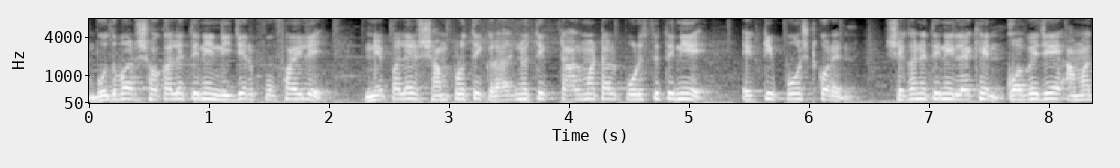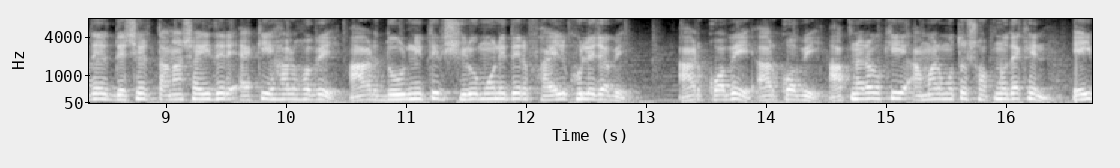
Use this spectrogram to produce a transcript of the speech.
বুধবার সকালে তিনি নিজের প্রোফাইলে নেপালের সাম্প্রতিক রাজনৈতিক টালমাটাল পরিস্থিতি নিয়ে একটি পোস্ট করেন। সেখানে তিনি লেখেন, কবে যে আমাদের দেশের তানাশাহীদের একই হাল হবে, আর দুর্নীতির শিরোমণিদের ফাইল খুলে যাবে, আর কবে আর কবে? আপনারাও কি আমার মতো স্বপ্ন দেখেন? এই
